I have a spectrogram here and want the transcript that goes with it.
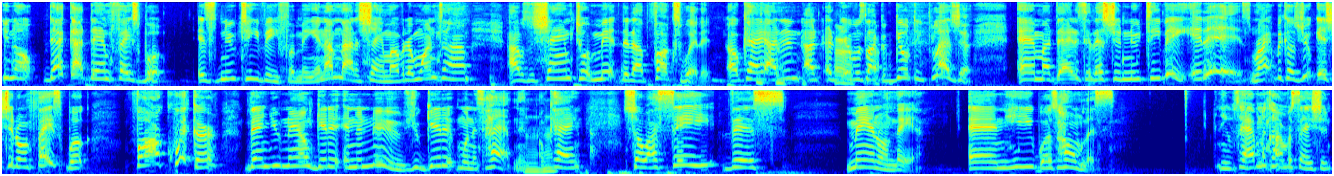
you know, that goddamn Facebook is new TV for me, and I'm not ashamed of it. At one time, I was ashamed to admit that I fucks with it. Okay, I didn't. I, it was like a guilty pleasure, and my daddy said that's your new TV. It is right because you get shit on Facebook far quicker than you now get it in the news. You get it when it's happening. Mm-hmm. Okay, so I see this man on there, and he was homeless. And he was having a conversation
